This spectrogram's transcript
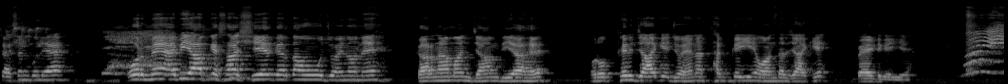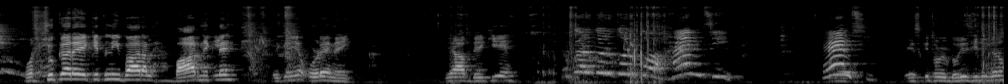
टाइसन को लिया है और मैं अभी आपके साथ शेयर करता हूँ जो इन्होंने कारनामा अंजाम दिया है। और वो फिर जाके जो है ना, थक गई है और अंदर जाके बैठ गई है। और शुक्र है कितनी बार बाहर निकले, लेकिन ये उड़े नहीं। ये आप देखिए। इसकी थोड़ी दूरी सीधी करो।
